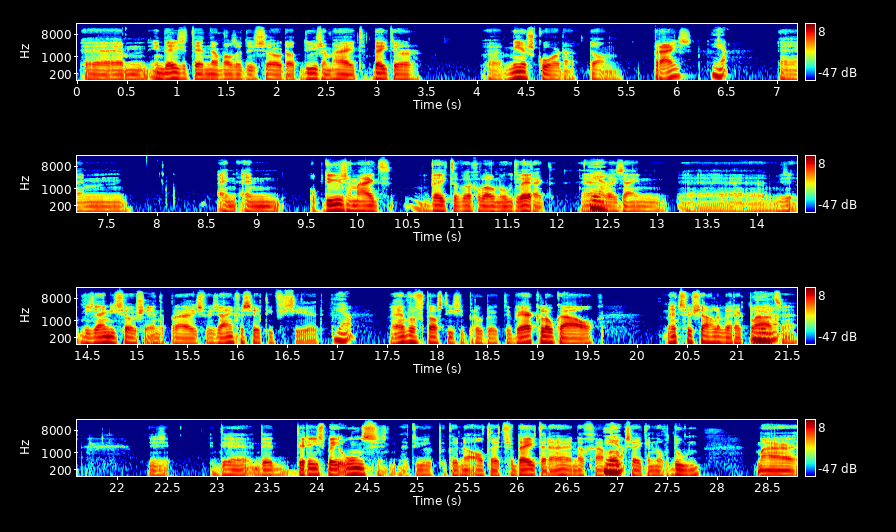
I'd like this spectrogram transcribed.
ehm, in deze tender was het dus zo dat duurzaamheid beter eh, meer scoorde dan prijs. Ja. Ehm, en, en op duurzaamheid weten we gewoon hoe het werkt. Ja. Wij zijn, eh, we, we zijn die social enterprise, we zijn gecertificeerd, Ja, we hebben fantastische producten, werken lokaal met sociale werkplaatsen. Dus de, de, er is bij ons, natuurlijk, we kunnen altijd verbeteren en dat gaan we ook zeker nog doen. Maar eh,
